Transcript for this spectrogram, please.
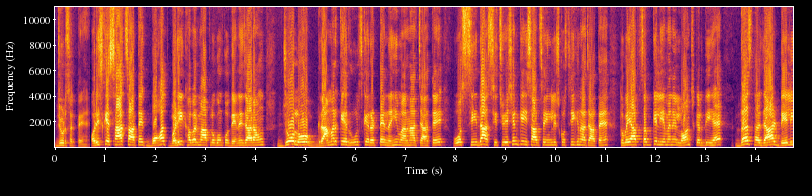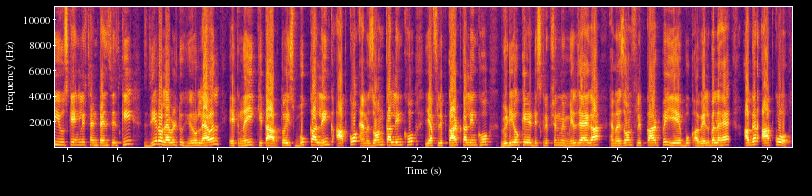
जुड़ सकते हैं। और इसके साथ साथ एक बहुत बड़ी खबर मैं आप लोगों को देने जा रहा हूँ। जो लोग ग्रामर के रूल्स के रट्टे नहीं मारना चाहते वो सीधा सिचुएशन के हिसाब से इंग्लिश को सीखना चाहते हैं। तो भाई आप सबके लिए मैंने लॉन्च कर दी है। दस हज़ार डेली यूज़ के इंग्लिश सेंटेंसेस की zero level to hero level एक नई किताब। तो इस बुक का लिंक आपको अमेजोन का लिंक हो या फ्लिपकार्ट का लिंक हो वीडियो के डिस्क्रिप्शन में मिल जाएगा। अमेजोन फ्लिपकार्ट पे ये बुक अवेलेबल है। अगर आपको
